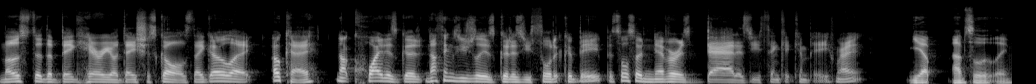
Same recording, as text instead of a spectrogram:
most of the big, hairy, audacious goals, they go like, okay, not quite as good. Nothing's usually as good as you thought it could be, but it's also never as bad as you think it can be, right? Yep, absolutely.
